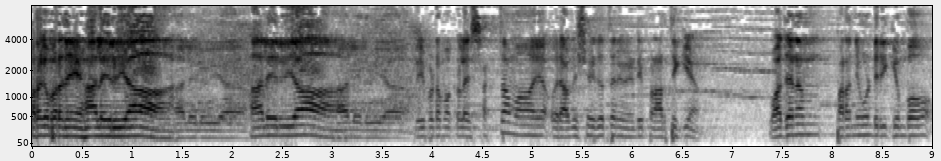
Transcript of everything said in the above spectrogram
പറക പറഞ്ഞേ ഹാലേലുയാ. ഹാലേലുയാ. പ്രിയപ്പെട്ട മക്കളെ ശക്തമായ ഒരു അഭിഷേകത്തിന് വേണ്ടി പ്രാർത്ഥിക്കുകയാണ്. വചനം പറഞ്ഞുകൊണ്ടിരിക്കുമ്പോ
